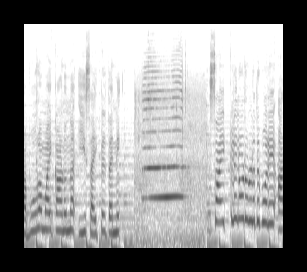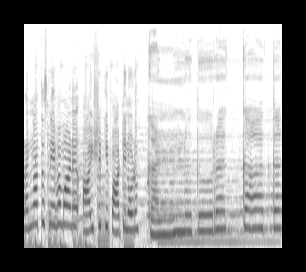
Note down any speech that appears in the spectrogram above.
അപൂർവമായി കാണുന്ന ഈ സൈക്കിൾ തന്നെ. സൈക്കിളിനോടുള്ളതുപോലെ അടങ്ങാത്ത സ്നേഹമാണ് ആയിഷയ്ക്ക് പാട്ടിനോടും. കണ്ണു തുറക്കാത്ത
